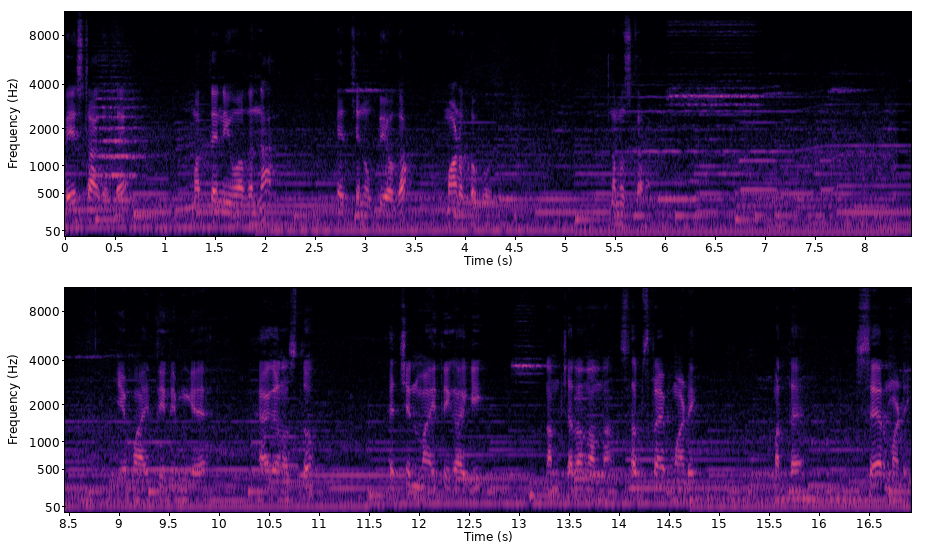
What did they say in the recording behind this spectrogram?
ಪೇಸ್ಟ್ ಆಗುತ್ತೆ. ಮತ್ತು ನೀವು ಅದನ್ನು ಹೆಚ್ಚಿನ ಉಪಯೋಗ ಮಾಡ್ಕೋಬೋದು. ನಮಸ್ಕಾರ. ಈ ಮಾಹಿತಿ ನಿಮಗೆ ಹೇಗೆ ಅನ್ನಿಸ್ತು ಹೆಚ್ಚಿನ ಮಾಹಿತಿಗಾಗಿ ನಮ್ಮ ಚಾನಲನ್ನು ಸಬ್ಸ್ಕ್ರೈಬ್ ಮಾಡಿ ಮತ್ತು ಶೇರ್ ಮಾಡಿ.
